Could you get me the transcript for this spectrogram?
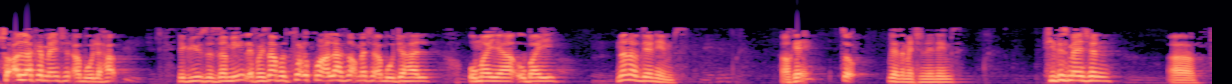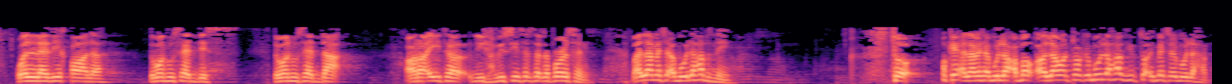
So Allah can mention Abu Lahab. He can use the zamir for example throughout the Quran Allah has not mentioned Abu Jahl Umayyah Ubay none of their names. Okay? So he doesn't mention their names. He just mentioned uh, قَالَ the one who said this the one who said that. أَرَأَيْتَ have you seen such a person? But Allah mentioned Abu Lahab's name. So okay, Allah mentioned Abu Lahab. Allah talked Abu Lahab, he, mentioned Abu Lahab.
